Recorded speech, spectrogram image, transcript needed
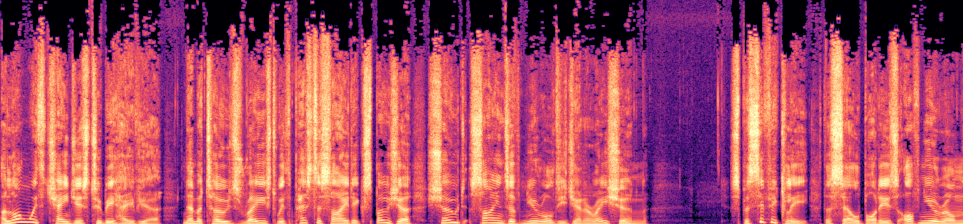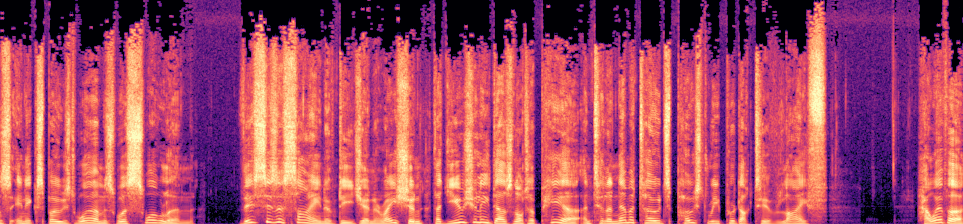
Along with changes to behavior, nematodes raised with pesticide exposure showed signs of neural degeneration. Specifically, the cell bodies of neurons in exposed worms were swollen. This is a sign of degeneration that usually does not appear until a nematode's post reproductive life. However,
